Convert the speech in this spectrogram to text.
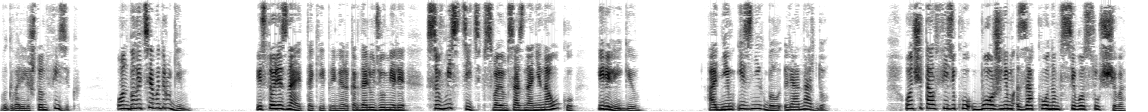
вы говорили, что он физик. Он был и тем, и другим. История знает такие примеры, когда люди умели совместить в своем сознании науку и религию. Одним из них был Леонардо. Он считал физику божьим законом всего сущего.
